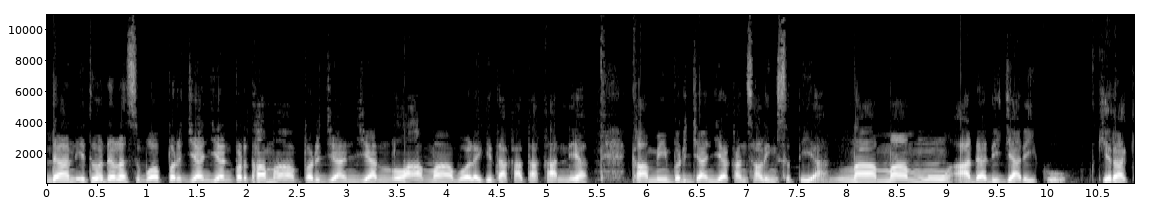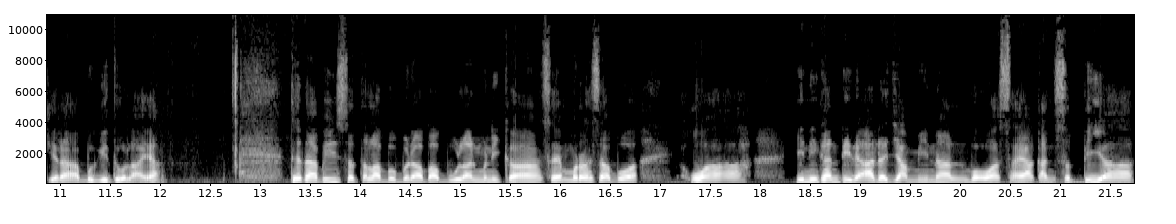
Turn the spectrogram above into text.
Dan itu adalah sebuah perjanjian pertama, perjanjian lama boleh kita katakan ya. Kami berjanji akan saling setia. Namamu ada di jariku. Kira-kira begitulah ya. Tetapi setelah beberapa bulan menikah, saya merasa bahwa wah, ini kan tidak ada jaminan bahwa saya akan setia.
